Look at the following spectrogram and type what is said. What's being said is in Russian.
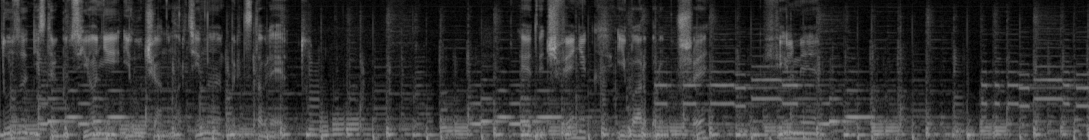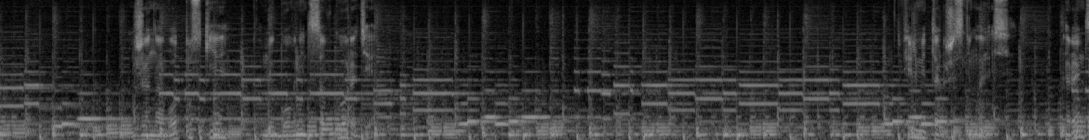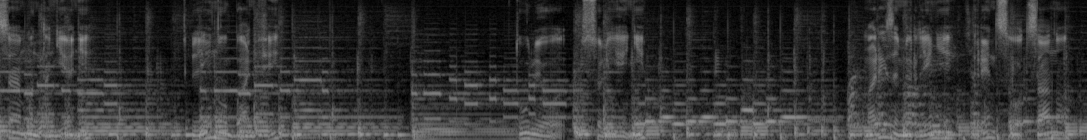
Медуза, Дистрибуциони и Лучано Мартина представляют Эдвидж Феник и Барбара Буше в фильме «Жена в отпуске, любовница в городе». В фильме также снимались Ренцо Монтаньяни, Лино Банфи, Тулио Сольени, Мариза Мерлини, Ренцо Цано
